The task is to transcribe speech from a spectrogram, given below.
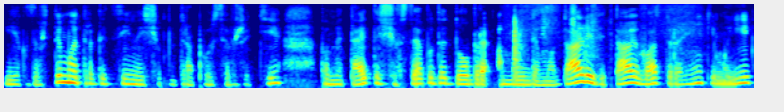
І як завжди, моє традиційне, щоб не трапилося в житті. Пам'ятайте, що все буде добре. А ми йдемо далі. Вітаю вас, дорогенькі мої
